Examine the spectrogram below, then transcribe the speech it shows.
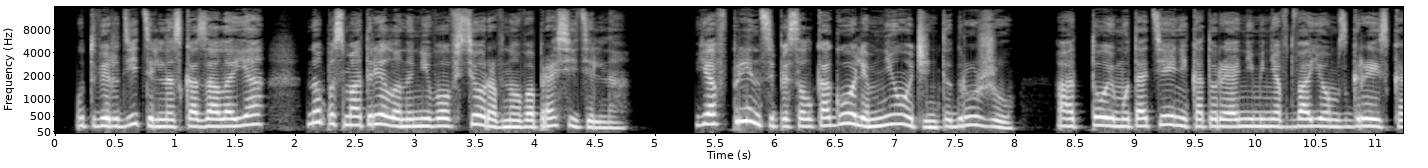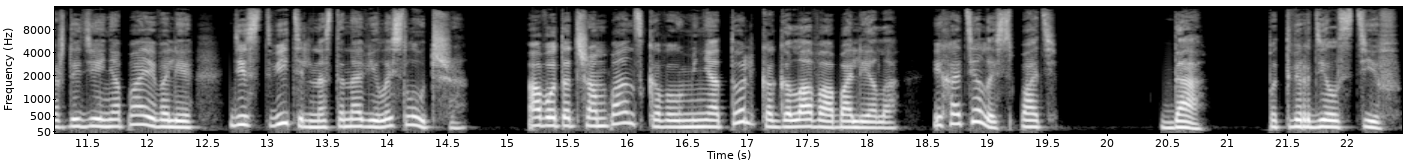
— утвердительно сказала я, но посмотрела на него все равно вопросительно. Я в принципе с алкоголем не очень-то дружу, От той мутатени, которой они меня вдвоем с Грейс каждый день опаивали, действительно становилось лучше. А вот от шампанского у меня только голова болела, и хотелось спать. «Да», — подтвердил Стив,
